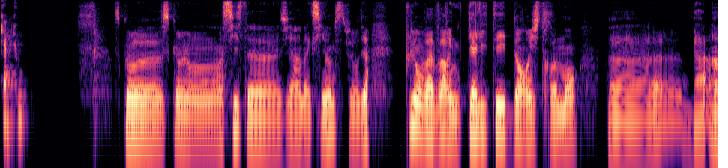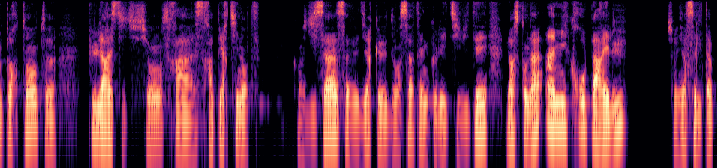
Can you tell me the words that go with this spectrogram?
Captou ce que, l'on insiste, euh, un maximum, c'est toujours dire, plus on va avoir une qualité d'enregistrement euh, bah, importante, plus la restitution sera, sera pertinente. Quand je dis ça, ça veut dire que dans certaines collectivités, lorsqu'on a un micro par élu, je veux dire, c'est le top.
